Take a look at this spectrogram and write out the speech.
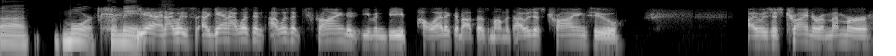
uh more for me. Yeah, and I was again, I wasn't I wasn't trying to even be poetic about those moments. I was just trying to I was just trying to remember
